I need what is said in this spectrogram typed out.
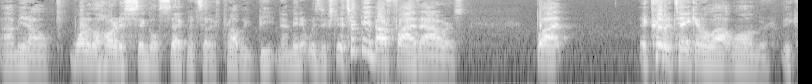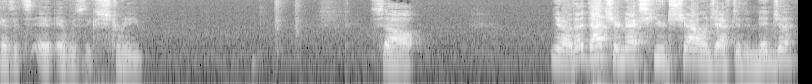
Um, you know, one of the hardest single segments that I've probably beaten. I mean, it was it took me about five hours, but it could have taken a lot longer because it's it, it was extreme. So, you know, that that's your next huge challenge after the ninja,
